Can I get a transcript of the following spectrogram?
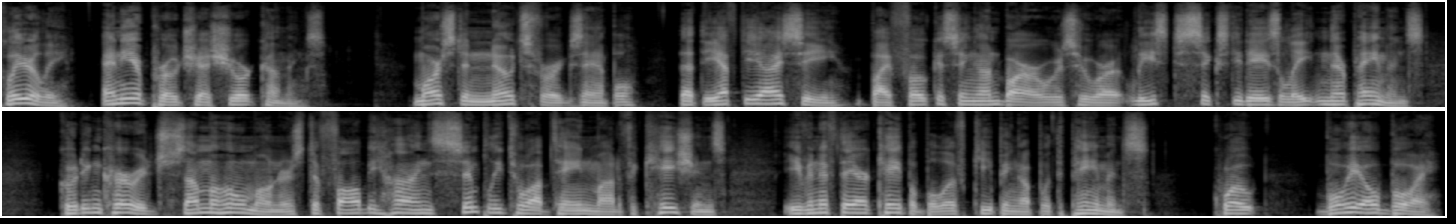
Clearly, any approach has shortcomings. Marston notes, for example, that the FDIC, by focusing on borrowers who are at least 60 days late in their payments, could encourage some homeowners to fall behind simply to obtain modifications, even if they are capable of keeping up with payments. Quote, Boy, oh boy,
